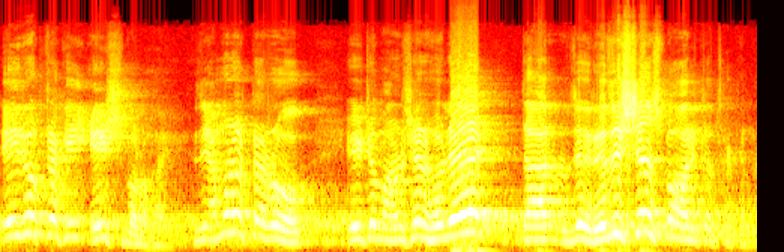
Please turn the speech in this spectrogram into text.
এই রোগটাকে এইডস বলা হয়। যে এমন একটা রোগ, এইটা মানুষের হলে তার যে রেজিস্ট্যান্স পাওয়ার এটা থাকে না।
